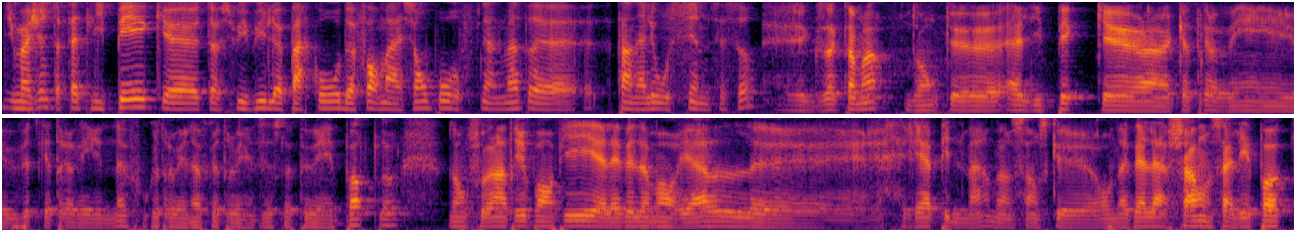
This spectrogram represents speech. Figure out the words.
J'imagine que tu as fait l'IPIC, euh, tu as suivi le parcours de formation pour finalement t'en aller au CIM, c'est ça? Exactement. Donc, euh, à l'IPIC en 88, 89 ou 89, 90, peu importe. Donc, je suis rentré pompier à la Ville de Montréal rapidement, dans le sens qu'on avait la chance à l'époque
